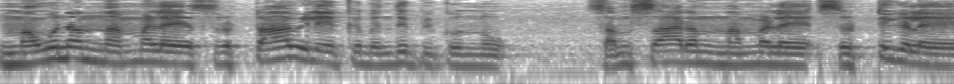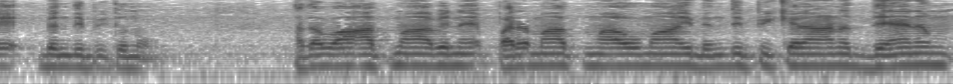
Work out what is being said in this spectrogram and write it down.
മൗനം നമ്മളെ സൃഷ്ടാവിലേക്ക് ബന്ധിപ്പിക്കുന്നു. സംസാരം നമ്മളെ സൃഷ്ടികളെ ബന്ധിപ്പിക്കുന്നു. അഥവാ ആത്മാവിനെ പരമാത്മാവുമായി ബന്ധിപ്പിക്കലാണ് ധ്യാനം.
